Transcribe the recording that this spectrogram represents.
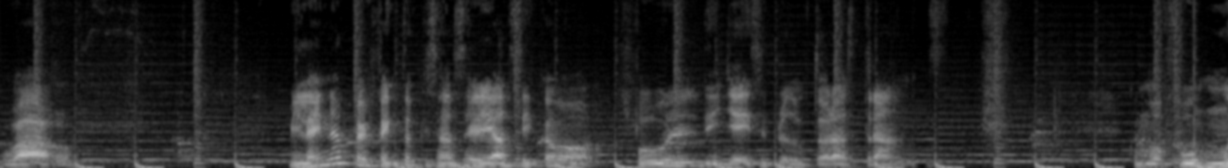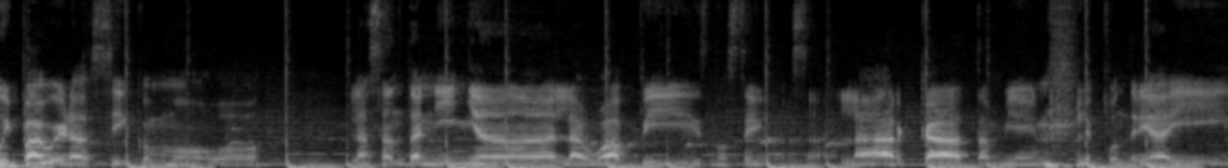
Wow. Mi line-up perfecto quizás sería así como full DJs y productoras trans. Como full, muy power, así como la Santa Niña, la Guapis, no sé, o sea, la Arca también le pondría ahí.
